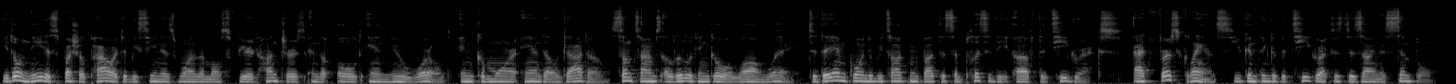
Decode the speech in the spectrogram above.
You don't need a special power to be seen as one of the most feared hunters in the old and new world, in Kamura and Elgado. Sometimes a little can go a long way. Today I'm going to be talking about the simplicity of the Tigrex. At first glance, you can think of the Tigrex's design as simple.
